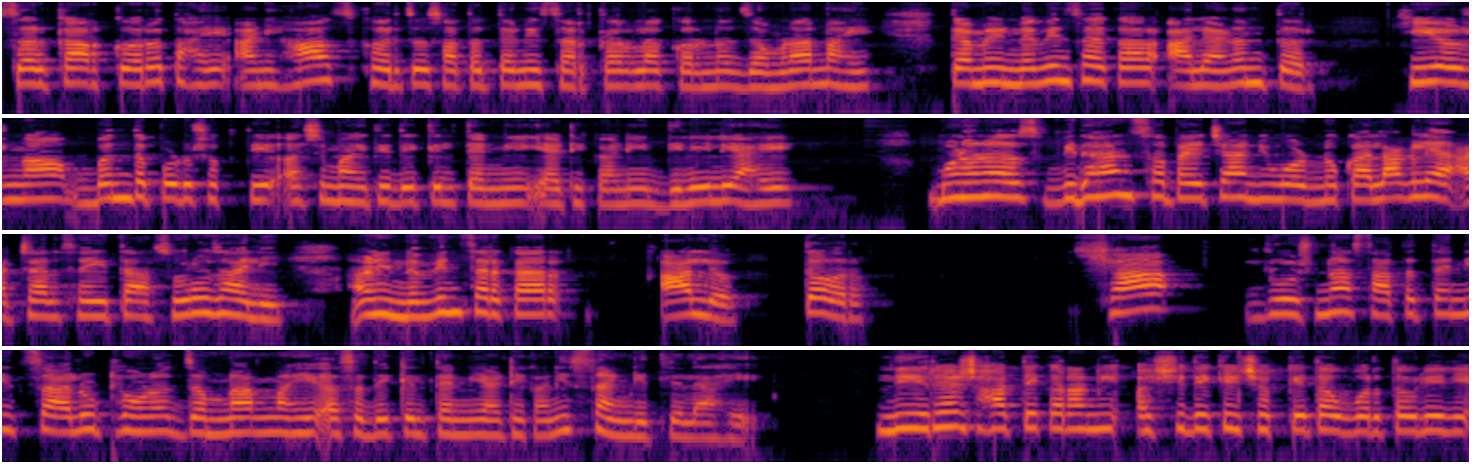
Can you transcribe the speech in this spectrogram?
सरकार करत आहे आणि हाच खर्च सातत्याने सरकारला करणं जमणार नाही. त्यामुळे नवीन सरकार आल्यानंतर ही योजना बंद पडू शकते अशी माहिती देखील त्यांनी या ठिकाणी दिलेली आहे. म्हणूनच विधानसभेच्या निवडणुका लागल्या आचारसंहिता सुरू झाली आणि नवीन सरकार आलं तर ह्या योजना सातत्याने चालू ठेवणं जमणार नाही असं देखील त्यांनी या ठिकाणी सांगितलेलं आहे. नीरज हातेकरांनी अशी देखील शक्यता वर्तवलेली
